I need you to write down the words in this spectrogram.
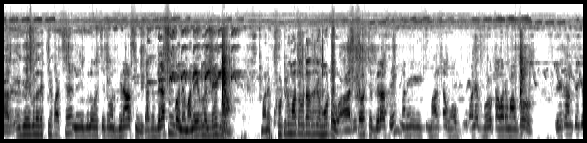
আর এই যে এগুলো দেখতে পাচ্ছেন, এগুলো হচ্ছে তোমার বিরাসিং, যাকে বিরাসিং বলে মানে এগুলো লেগ না। মানে খুঁটির মতো, ওটা হচ্ছে মোটো, আর এটা হচ্ছে বিরাসিং মানে এই মালটা অনেক বড় টাওয়ারের মাল তো এখান থেকে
